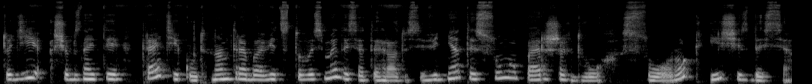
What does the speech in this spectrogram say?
Тоді, щоб знайти третій кут, нам треба від 180 градусів відняти суму перших двох 40 і 60.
